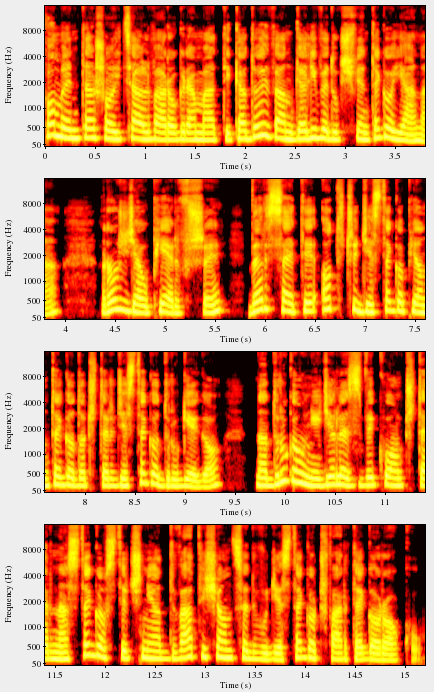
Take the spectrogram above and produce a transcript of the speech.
Komentarz ojca Alvaro Gramatyka do Ewangelii według świętego Jana, rozdział pierwszy, wersety od 35 do 42 na drugą niedzielę zwykłą 14 stycznia 2024 roku.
